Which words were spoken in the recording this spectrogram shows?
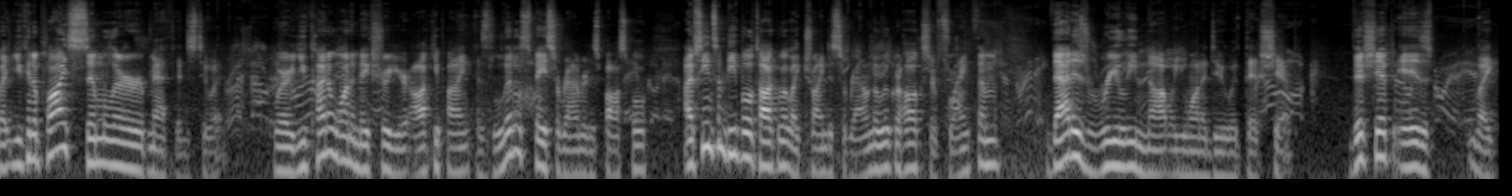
but you can apply similar methods to it, where you kind of want to make sure you're occupying as little space around it as possible. I've seen some people talk about like trying to surround the Lucrehulks or flank them. That is really not what you want to do with this ship. This ship is like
